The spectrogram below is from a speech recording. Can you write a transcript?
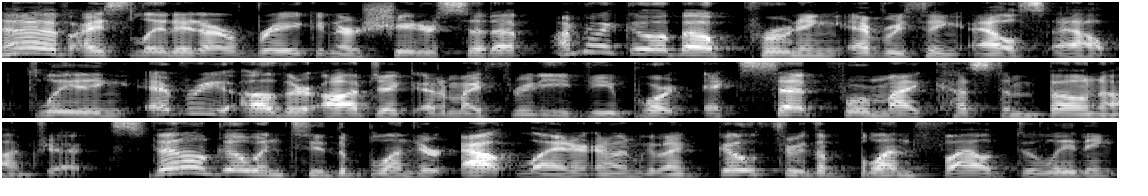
Now that I've isolated our rig and our shader setup, I'm going to go about pruning everything else out, deleting every other object out of my 3D viewport except for my custom bone objects. Then I'll go into the Blender outliner and I'm going to go through the blend file, deleting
